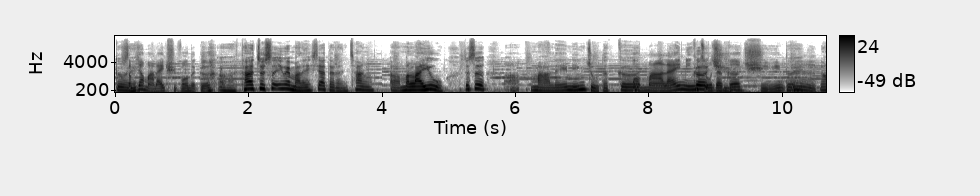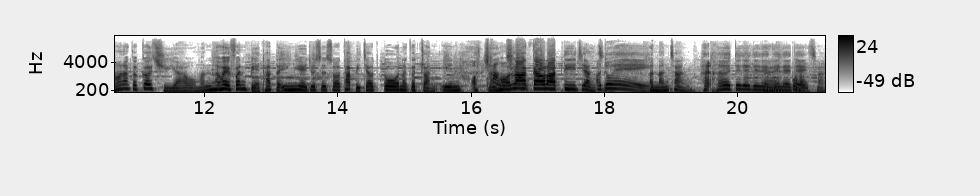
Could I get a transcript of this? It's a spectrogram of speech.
对，什么叫马来曲风的歌？呃，它就是因为马来西亚的人唱呃马来语，就是呃马来民族的歌哦，马来民族的歌曲。对，嗯、然后那个歌曲呀、啊，我们还会分别它的音乐，就是说它比较多那个转音哦，然后拉高拉低这样子，啊，对，很难唱，很 很对对对对对对对，不好唱，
